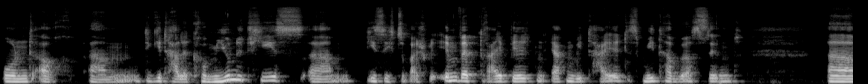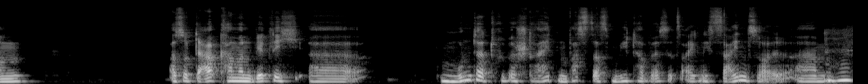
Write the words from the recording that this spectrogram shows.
und auch ähm, digitale Communities, ähm, die sich zum Beispiel im Web 3 bilden, irgendwie Teil des Metaverse sind. Ähm, also da kann man wirklich äh, munter drüber streiten, was das Metaverse jetzt eigentlich sein soll. Ähm, mhm.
